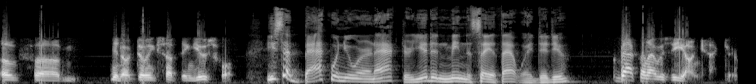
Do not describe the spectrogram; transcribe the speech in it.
of um, you know, doing something useful. You said back when you were an actor. You didn't mean to say it that way, did you? Back when I was a young actor.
